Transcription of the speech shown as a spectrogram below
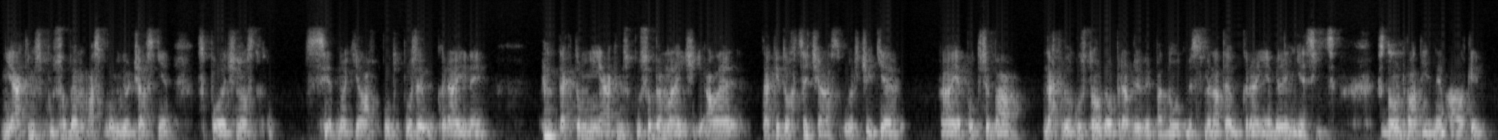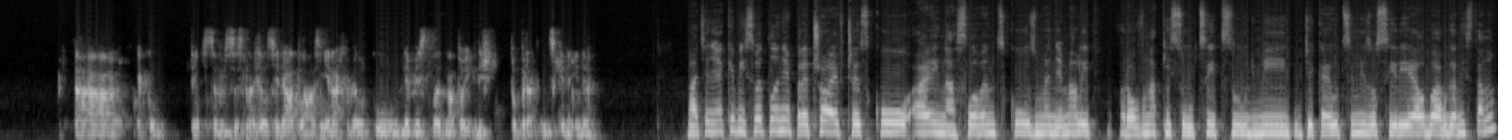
nějakým způsobem, aspoň dočasně, společnost sjednotila v podpoře Ukrajiny, tak to mě nějakým způsobem léčí, ale taky to chce čas. Určitě eh, je potřeba na chvilku z toho opravdu vypadnout. My jsme na té Ukrajině byli měsíc, z toho dva týdny války. A jako teď jsem se snažil si dát lázně na chvilku, nemyslet na to, i když to prakticky nejde. Máte nejaké vysvetlenie, prečo aj v Česku, aj na Slovensku sme nemali rovnaký súcit s ľuďmi utekajúcimi zo Sýrie alebo Afganistanu?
